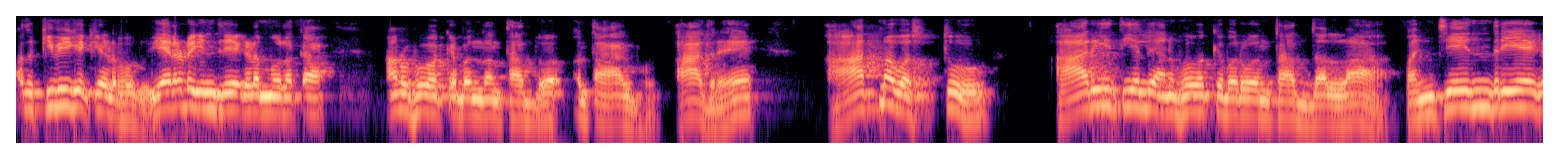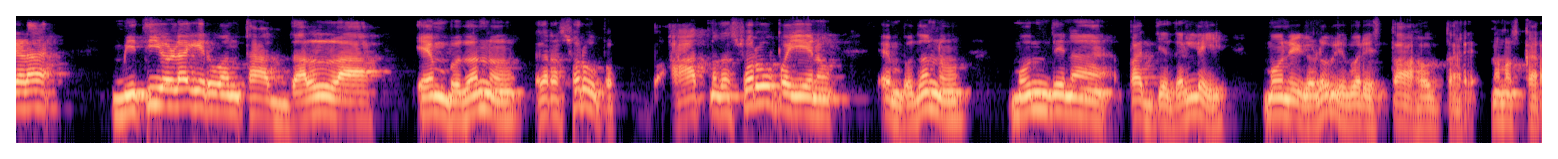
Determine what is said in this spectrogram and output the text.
ಅದು ಕಿವಿಗೆ ಕೇಳಬಹುದು. ಎರಡು ಇಂದ್ರಿಯಗಳ ಮೂಲಕ ಅನುಭವಕ್ಕೆ ಬಂದಂತಹದ್ದು ಅಂತ ಆಗಬಹುದು. ಆದರೆ ಆತ್ಮವಸ್ತು ಆ ರೀತಿಯಲ್ಲಿ ಅನುಭವಕ್ಕೆ ಬರುವಂತಹದ್ದಲ್ಲ, ಪಂಚೇಂದ್ರಿಯಗಳ ಮಿತಿಯೊಳಗಿರುವಂತಹದ್ದಲ್ಲ ಎಂಬುದನ್ನು ಅದರ ಸ್ವರೂಪ, ಆತ್ಮದ ಸ್ವರೂಪ ಏನು ಎಂಬುದನ್ನು ಮುಂದಿನ ಪದ್ಯದಲ್ಲಿ ಮುನಿಗಳು ವಿವರಿಸ್ತಾ ಹೋಗ್ತಾರೆ. ನಮಸ್ಕಾರ.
